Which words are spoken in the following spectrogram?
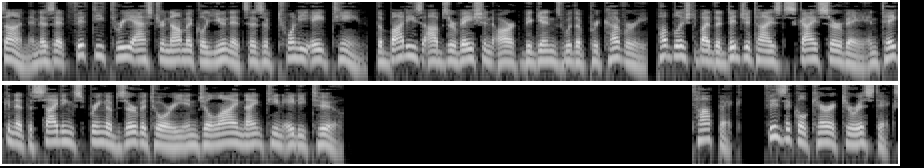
Sun and is at 53 astronomical units as of 2018. The body's observation arc begins with a precovery, published by the Digitized Sky Survey and taken at the Siding Spring Observatory in July 1982. Topic: Physical characteristics.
